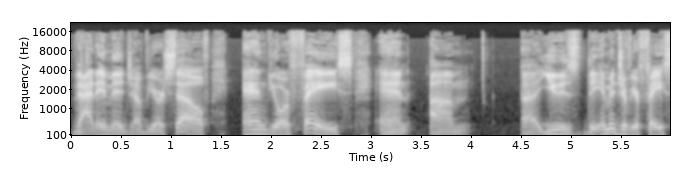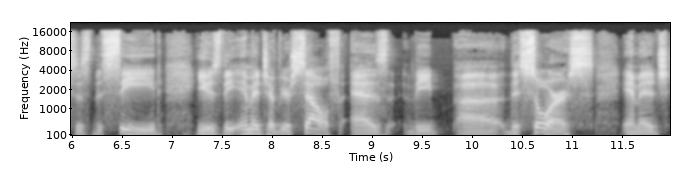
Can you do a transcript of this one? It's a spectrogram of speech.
that image of yourself and your face and um, uh, use the image of your face as the seed, use the image of yourself as the uh, the source image,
